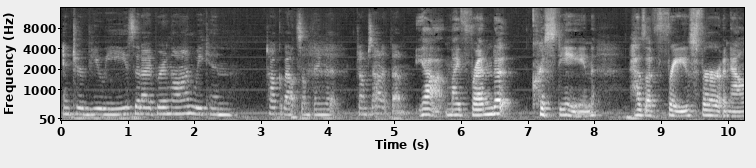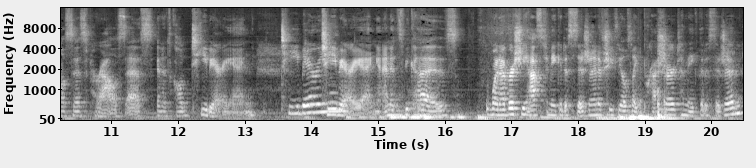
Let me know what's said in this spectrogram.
interviewees that I bring on, we can talk about something that jumps out at them. Yeah, my friend Christine has a phrase for analysis paralysis, and it's called tea burying. Tea berry? tea burying and it's because whenever she has to make a decision if she feels like pressure to make the decision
